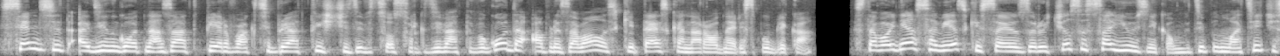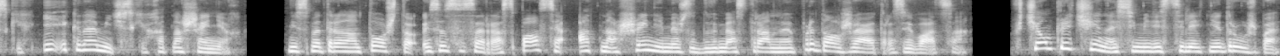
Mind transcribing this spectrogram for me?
71 год назад, 1 октября 1949 года, образовалась Китайская Народная Республика. С того дня Советский Союз заручился союзником в дипломатических и экономических отношениях. Несмотря на то, что СССР распался, отношения между двумя странами продолжают развиваться. В чем причина 70-летней дружбы?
